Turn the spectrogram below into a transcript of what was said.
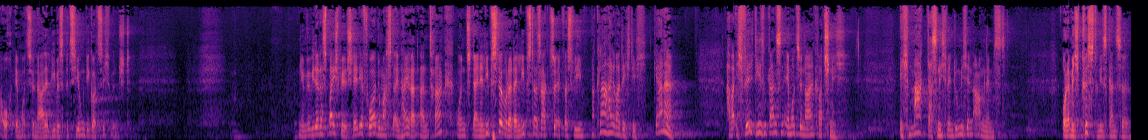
auch emotionale Liebesbeziehung, die Gott sich wünscht. Nehmen wir wieder das Beispiel. Stell dir vor, du machst einen Heiratantrag und deine Liebste oder dein Liebster sagt so etwas wie, na klar heirate ich dich, gerne. Aber ich will diesen ganzen emotionalen Quatsch nicht. Ich mag das nicht, wenn du mich in den Arm nimmst oder mich küsst und dieses ganze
